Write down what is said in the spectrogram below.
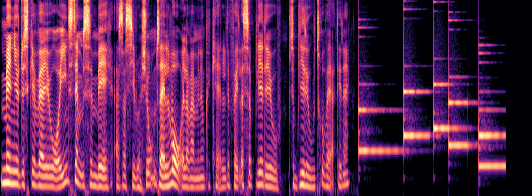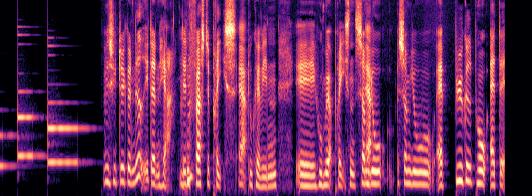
Men jo, det skal være jo overensstemmelse med altså situationens alvor, eller hvad man nu kan kalde det, for ellers så bliver det jo så bliver det utroværdigt, ikke? Hvis vi dykker ned i den her, mm-hmm. den første pris, ja. du kan vinde, øh, humørprisen, som, ja. jo, som jo er bygget på, at det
